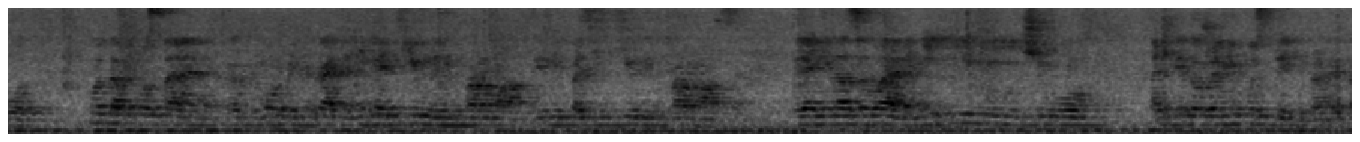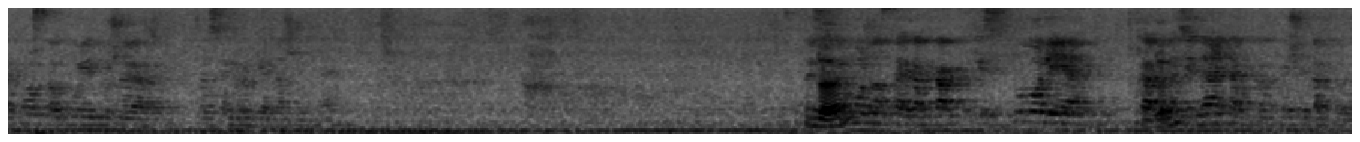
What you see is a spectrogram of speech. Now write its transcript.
вот, это просто, как, может быть, какая-то негативная информация или позитивная информация, я не называю ни имени, ничего, значит, это уже не будет стыдно, это просто будет уже совсем другие отношения, да? То есть да. это можно сказать как, как история, как да. назидание, так как еще такое.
